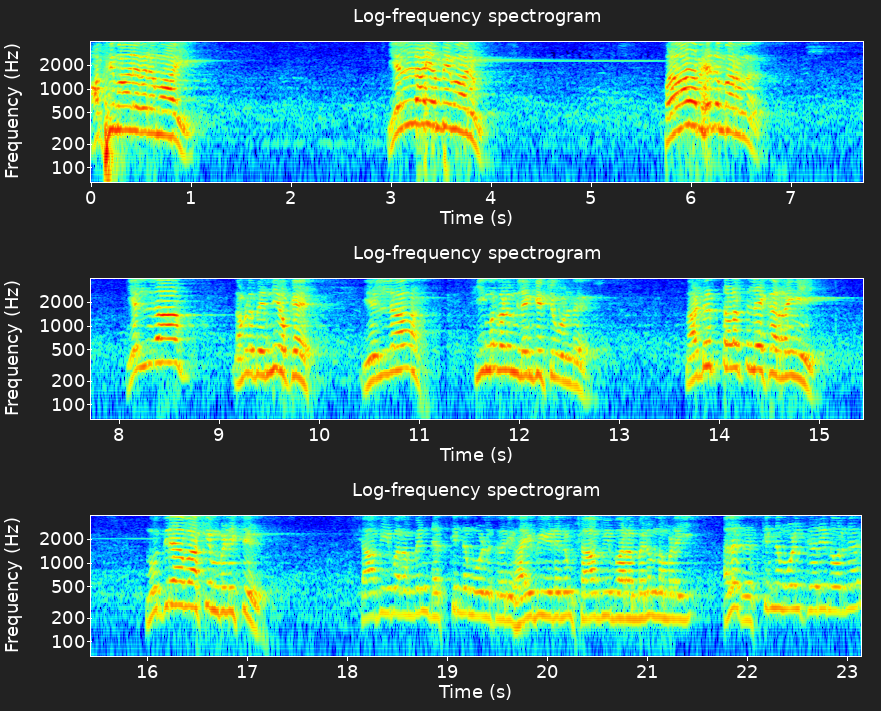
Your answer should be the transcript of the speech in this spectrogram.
അഭിമാനകരമായി എല്ലാ എം പിമാരും പ്രായഭേദം മറന്ന് എല്ലാ നമ്മൾ ബെന്നിയൊക്കെ എല്ലാ സീമകളും ലംഘിച്ചുകൊണ്ട് നടുത്തളത്തിലേക്ക് ഇറങ്ങി മുദ്രാവാക്യം വിളിച്ച് ഷാബി പറമ്പൻ ഡെസ്കിന്റെ മുകളിൽ കയറി. ഹൈബീഡനും ഷാബി പറമ്പനും നമ്മൾ ഈ അല്ല ഡെസ്കിന്റെ മുകളിൽ കയറി എന്ന് പറഞ്ഞാൽ?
